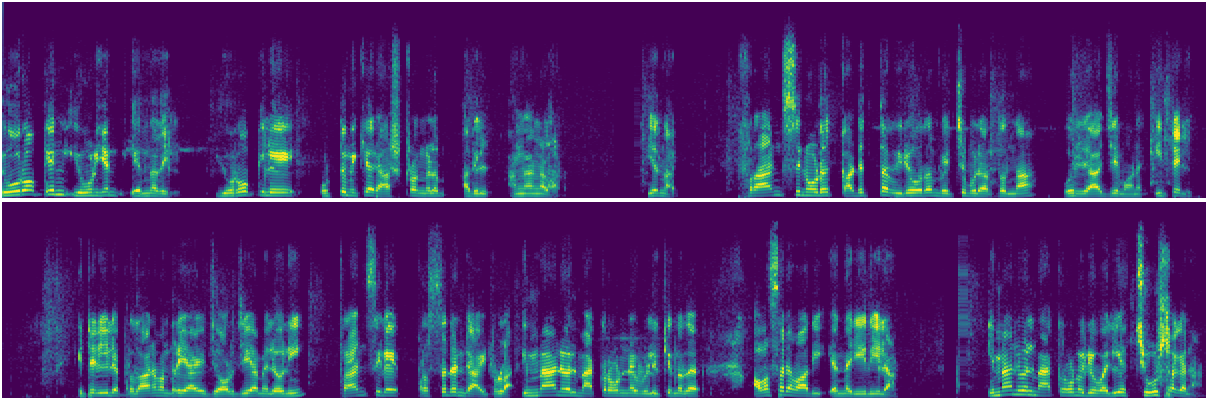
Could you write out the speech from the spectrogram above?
യൂറോപ്യൻ യൂണിയൻ എന്നതിൽ യൂറോപ്പിലെ ഒട്ടുമിക്ക രാഷ്ട്രങ്ങളും അതിൽ അംഗങ്ങളാണ്. എന്നാൽ ഫ്രാൻസിനോട് കടുത്ത വിരോധം വെച്ച് പുലർത്തുന്ന ഒരു രാജ്യമാണ് ഇറ്റലി. ഇറ്റലിയിലെ പ്രധാനമന്ത്രിയായ ജോർജിയ മെലോനി ഫ്രാൻസിലെ പ്രസിഡന്റ് ആയിട്ടുള്ള ഇമ്മാനുവൽ മാക്രോണിനെ വിളിക്കുന്നത് അവസരവാദി എന്ന രീതിയിലാണ്. ഇമ്മാനുവൽ മാക്രോൺ ഒരു വലിയ ചൂഷകനാണ്.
